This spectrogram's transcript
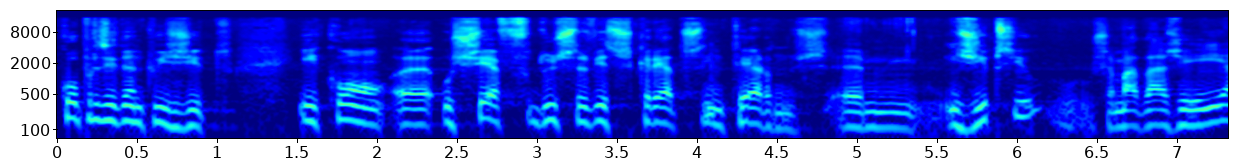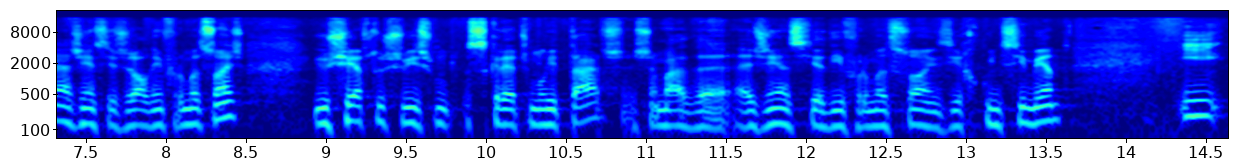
com o presidente do Egito e com uh, o chefe dos serviços secretos internos um, egípcio, o chamado AGI, a Agência Geral de Informações, e o chefe dos serviços secretos militares, a chamada Agência de Informações e Reconhecimento. E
